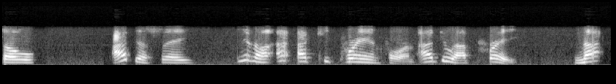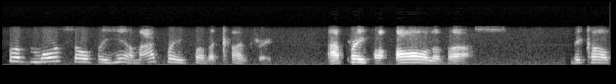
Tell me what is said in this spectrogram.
So I just say, you know, I, I keep praying for him. I do. I pray, not for more so for him. I pray for the country. I pray for all of us because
